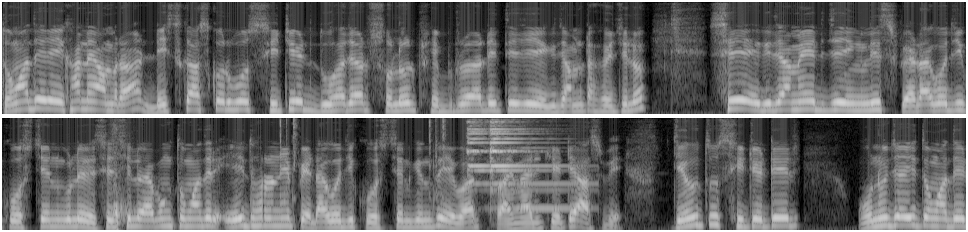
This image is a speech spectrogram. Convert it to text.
তোমাদের এখানে আমরা ডিসকাস করব সিটের দু হাজার ষোলোর ফেব্রুয়ারিতে যে এক্সামটা হয়েছিল, সে এক্সামের যে ইংলিশ প্যাডাগজি কোশ্চেনগুলো এসেছিল এবং তোমাদের এই ধরনের প্যাডাগজি কোশ্চেন কিন্তু এবার প্রাইমারি টেটে আসবে। যেহেতু সিটেটের অনুযায়ী তোমাদের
